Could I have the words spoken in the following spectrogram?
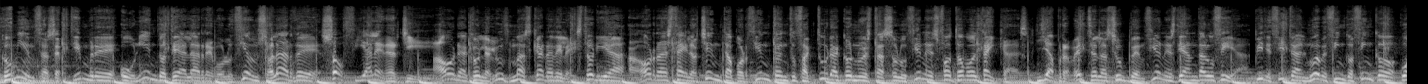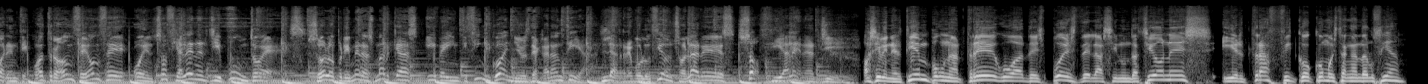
Comienza septiembre uniéndote a la revolución solar de Social Energy. Ahora con la luz más cara de la historia, ahorra hasta el 80% en tu factura con nuestras soluciones fotovoltaicas y aprovecha las subvenciones de Andalucía. Pide cita al 955 44 11 11 o en socialenergy.es. Solo primeras marcas y 25 años de garantía. La revolución solar es Social Energy. Así viene el tiempo, una tregua después de las inundaciones y el tráfico, ¿cómo está en Andalucía?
